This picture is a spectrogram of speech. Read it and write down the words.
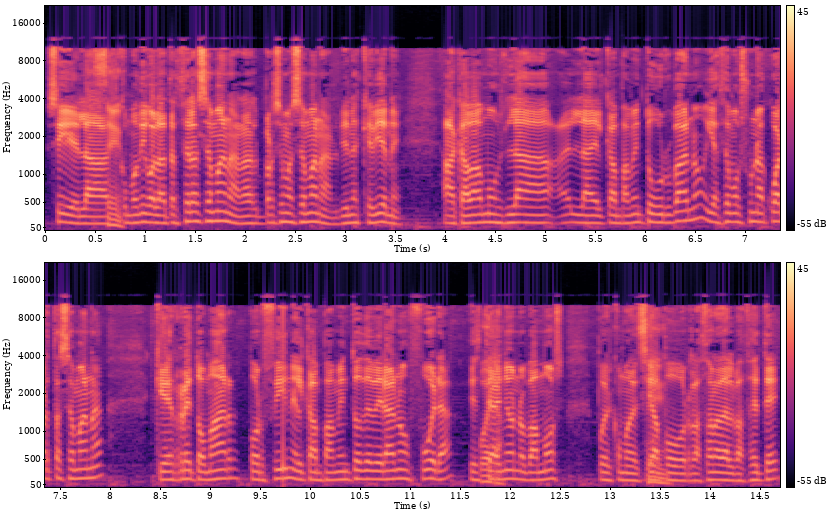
Sí, en la, Sí. como digo, la tercera semana, la próxima semana, el viernes que viene, acabamos la, la- el campamento urbano y hacemos una cuarta semana que es retomar por fin el campamento de verano fuera. Este Fuera. año nos vamos, pues como decía, Sí. por la zona de Albacete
